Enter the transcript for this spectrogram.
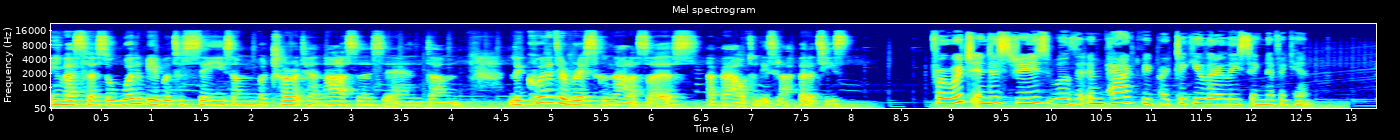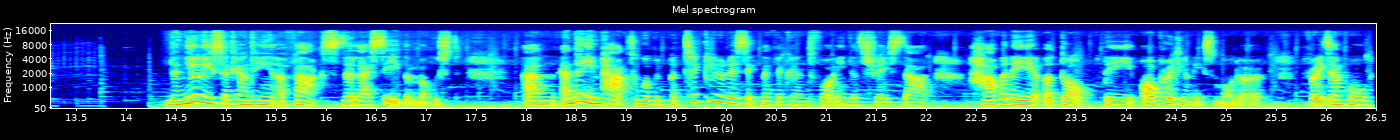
investors would be able to see some maturity analysis and um, liquidity risk analysis about these liabilities. For which industries will the impact be particularly significant? The new lease accounting affects the lessee the most. Um, and the impact will be particularly significant for industries that heavily adopt the operating lease model. For example,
